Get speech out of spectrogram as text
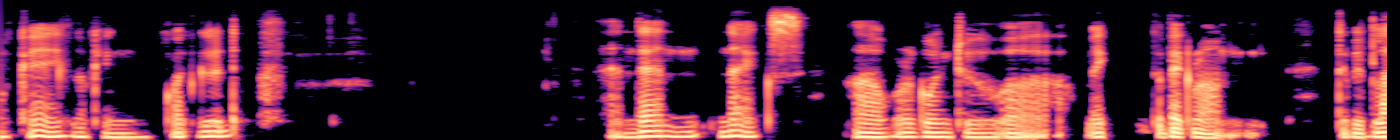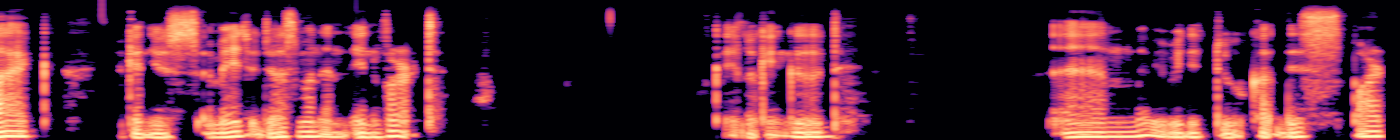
Okay looking quite good. And then next uh, we're going to uh, make the background to be black. You can use image adjustment and invert. Okay looking good and maybe we need to cut this part.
